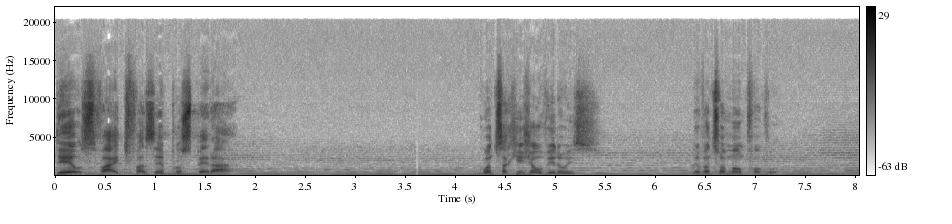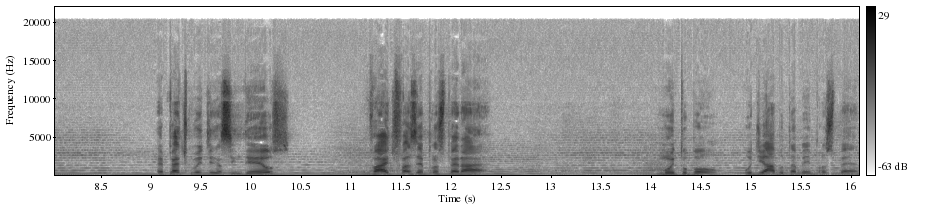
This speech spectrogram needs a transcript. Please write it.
Deus vai te fazer prosperar. Quantos aqui já ouviram isso? Levante sua mão, por favor. Repete comigo e diga assim: Deus vai te fazer prosperar. Muito bom. O diabo também prospera.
